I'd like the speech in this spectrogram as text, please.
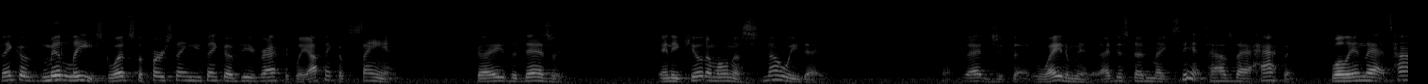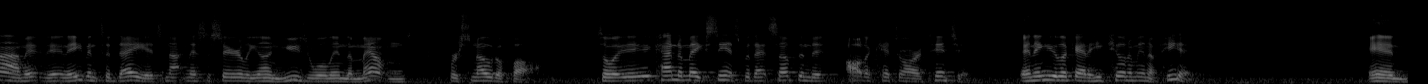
Think of Middle East. What's the first thing you think of geographically? I think of sand. Okay, the desert. And he killed him on a snowy day. That just that, wait a minute, that just doesn't make sense. How's that happen? Well, in that time, it, and even today, it's not necessarily unusual in the mountains for snow to fall. So it, it kind of makes sense, but that's something that ought to catch our attention. And then you look at it, he killed him in a pit. And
